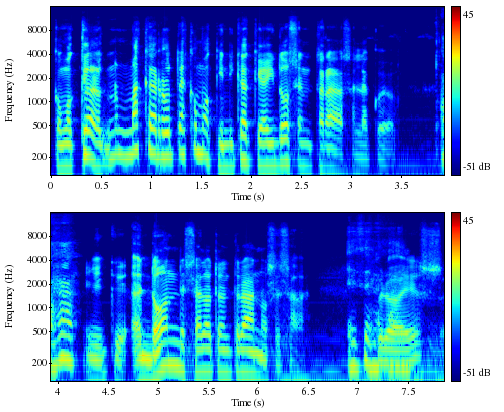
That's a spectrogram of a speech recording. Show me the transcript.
Como, claro, más que ruta es como que indica que hay dos entradas a la cueva. Ajá. Y que dónde está la otra entrada no se sabe. Pero es,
